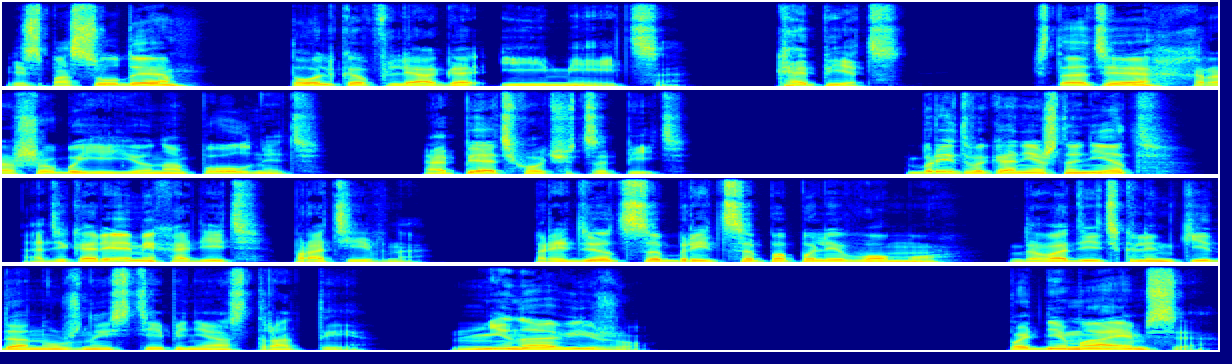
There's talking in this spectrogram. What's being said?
Из посуды только фляга и имеется. Капец. Кстати, хорошо бы ее наполнить. Опять хочется пить. Бритвы, конечно, нет, а дикарями ходить противно. Придется бриться по-полевому, доводить клинки до нужной степени остроты. Ненавижу. Поднимаемся.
